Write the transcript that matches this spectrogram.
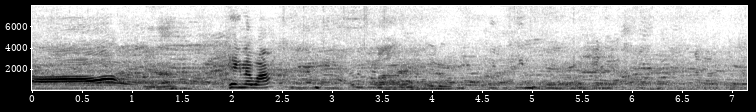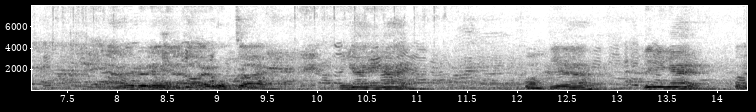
อ๋อ นี่นะ เพลงอะไรวะ มา อ่าเดี๋ยวเดี๋ยวผมจอยเดี๋ยวผมจอย ง่ายๆง่ายๆบอก นี่นะเล่นง่ายๆปก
